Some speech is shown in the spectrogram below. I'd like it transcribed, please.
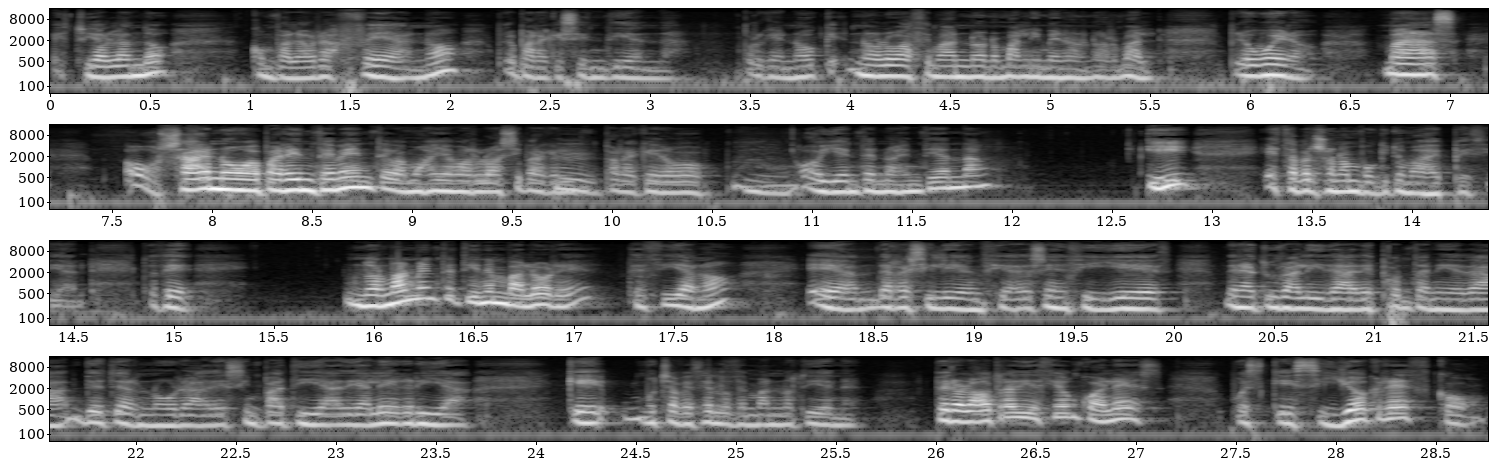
estoy hablando con palabras feas, ¿no? Pero para que se entienda, porque no, no lo hace más normal ni menos normal. Pero bueno, más o sano aparentemente, vamos a llamarlo así para que, mm. para que los mm, oyentes nos entiendan. Y esta persona un poquito más especial. Entonces, normalmente tienen valores, decía, ¿no? Eh, de resiliencia, de sencillez, de naturalidad, de espontaneidad, de ternura, de simpatía, de alegría, que muchas veces los demás no tienen. Pero la otra dirección, ¿cuál es? Pues que si yo crezco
